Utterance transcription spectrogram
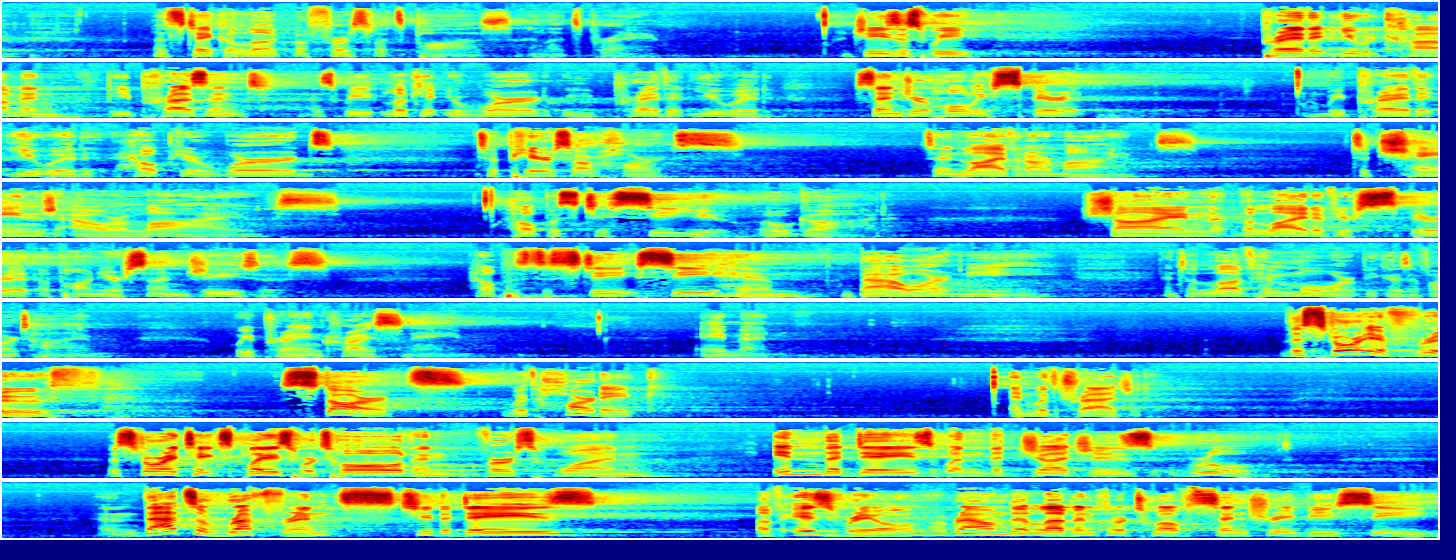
Let's take a look, but first let's pause. Jesus, we pray that you would come and be present as we look at your word. We pray that you would send your Holy Spirit. And we pray that you would help your words to pierce our hearts, to enliven our minds, to change our lives. Help us to see you, O oh God. Shine the light of your Spirit upon your Son Jesus. Help us to see, see him, bow our knee, and to love him more because of our time. We pray in Christ's name. Amen. The story of Ruth starts with heartache and with tragedy. The story takes place, we're told in verse 1, in the days when the judges ruled. And that's a reference to the days of Israel around the 11th or 12th century BC.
